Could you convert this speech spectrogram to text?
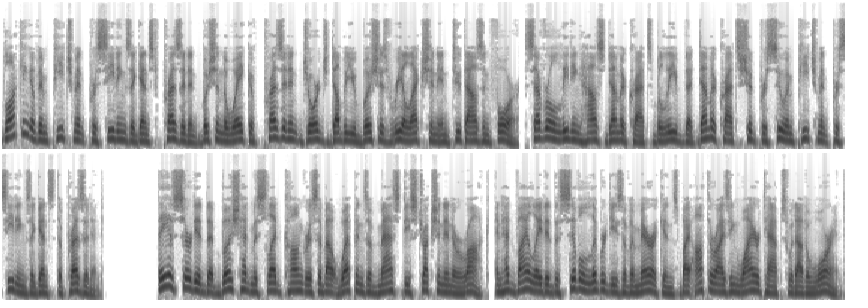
Blocking of impeachment proceedings against President Bush in the wake of President George W. Bush's re-election in 2004, several leading House Democrats believed that Democrats should pursue impeachment proceedings against the president. They asserted that Bush had misled Congress about weapons of mass destruction in Iraq, and had violated the civil liberties of Americans by authorizing wiretaps without a warrant.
